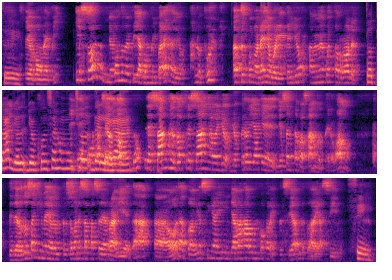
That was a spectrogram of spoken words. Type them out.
Sí. Digo, como me pilla y solo, yo cuando me pilla con mi pareja, digo, hazlo tú con ellos, porque es que yo, a mí me cuesta horrores. Total, yo, yo aconsejo mucho delegar. Dos, dos, tres años, dos, tres años, yo, yo espero ya que ya se está pasando, pero vamos, desde los dos años y medio que empezó con esa fase de rabieta hasta ahora, todavía sigue ahí, ya ha bajado un poco la intensidad, pero todavía sigue. Sí.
